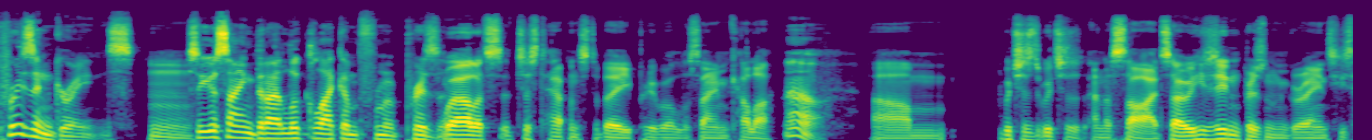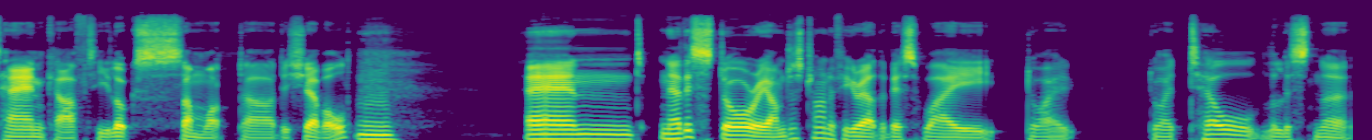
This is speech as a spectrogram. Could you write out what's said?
prison greens." So you're saying that I look like I'm from a prison? Well, it's, it just happens to be pretty well the same colour. oh, um, which is which is an aside. So he's in prison greens. He's handcuffed. He looks somewhat uh, dishevelled. And now this story, I'm just trying to figure out the best way. Do I do I tell the listener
